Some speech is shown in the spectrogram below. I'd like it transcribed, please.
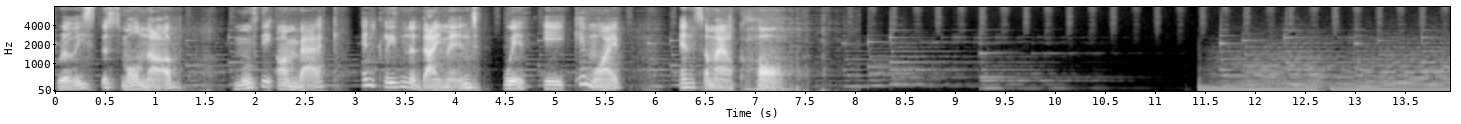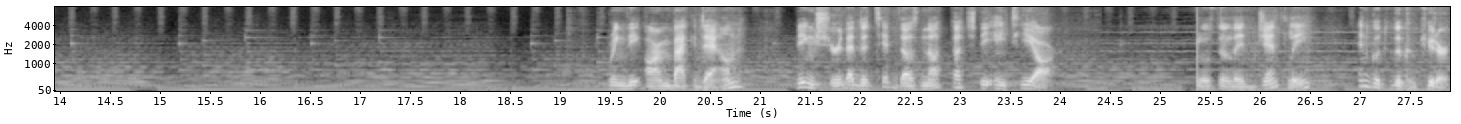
Release the small knob, move the arm back, and clean the diamond with a Kim wipe and some alcohol. Bring the arm back down, being sure that the tip does not touch the ATR. Close the lid gently and go to the computer.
